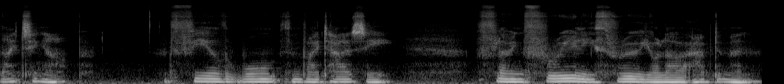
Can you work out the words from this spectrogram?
lighting up and feel the warmth and vitality flowing freely through your lower abdomen.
